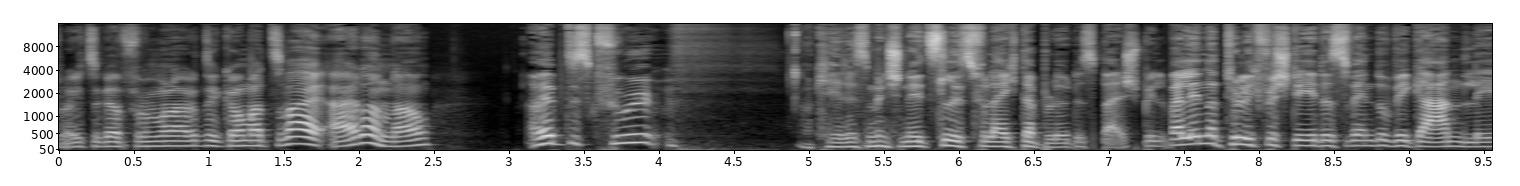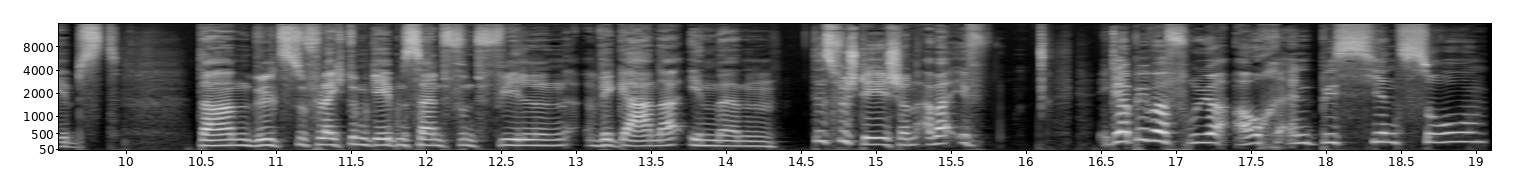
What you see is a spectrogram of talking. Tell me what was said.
vielleicht sogar 85,2, I don't know. Aber ich habe das Gefühl, Okay, das mit Schnitzel ist vielleicht ein blödes Beispiel, weil ich natürlich verstehe, dass wenn du vegan lebst, dann willst du vielleicht umgeben sein von vielen VeganerInnen. Das verstehe ich schon, aber ich, ich glaube, ich war früher auch ein bisschen so.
